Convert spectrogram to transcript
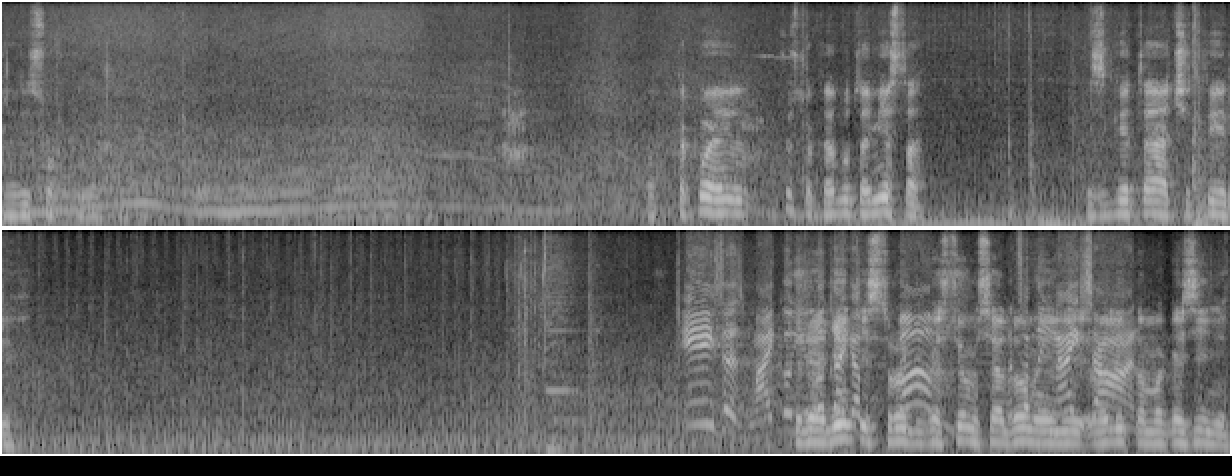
Прорисовка, нахуй. Вот такое чувство, как будто место из GTA 4. Переоденьтесь в строгий костюм себя дома или в элитном магазине.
